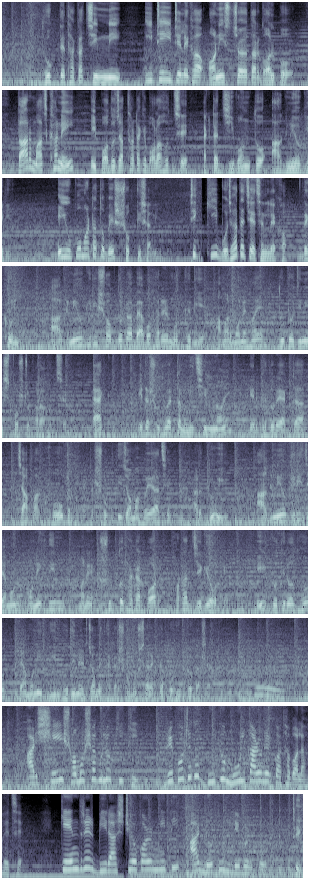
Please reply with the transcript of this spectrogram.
ধুকতে থাকা চিমনি ইটে ইটে লেখা অনিশ্চয়তার গল্প। তার মাঝখানেই এই পদযাত্রাটাকে বলা হচ্ছে একটা জীবন্ত আগ্নেয়গিরি। এই উপমাটা তো বেশ শক্তিশালী। ঠিক কি বোঝাতে চেয়েছেন লেখক? দেখুন, আগ্নেয়গিরি শব্দটা ব্যবহারের মধ্যে দিয়ে আমার মনে হয় দুটো জিনিস স্পষ্ট করা হচ্ছে। এক, এটা শুধু একটা মিছিল নয়, এর ভেতরে একটা চাপা ক্ষোভ, একটা শক্তি জমা হয়ে আছে। আর দুই, আগ্নেয়গিরি যেমন অনেক দিন মানে সুপ্ত থাকার পর হঠাৎ জেগে ওঠে। এই প্রতিরোধও তেমনই দীর্ঘদিনের জমে থাকা সমস্যার একটা বহিঃপ্রকাশ আর কি। আর সেই সমস্যাগুলো কি কি? রিপোর্টে তো দুটো মূল কারণের কথা বলা হয়েছে। কেন্দ্রের বিরাষ্ট্রীয়করণ নীতি আর নতুন লেবার কোড। ঠিক।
